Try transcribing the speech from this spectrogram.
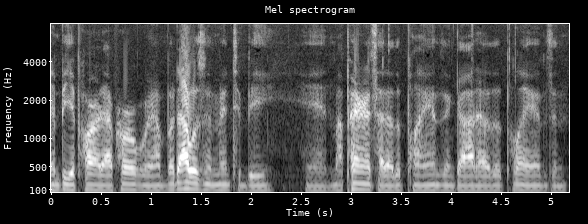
and be a part of that program. But that wasn't meant to be. And my parents had other plans, and God had other plans. And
